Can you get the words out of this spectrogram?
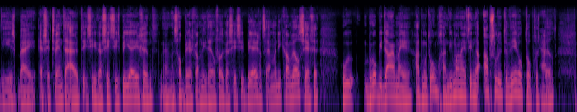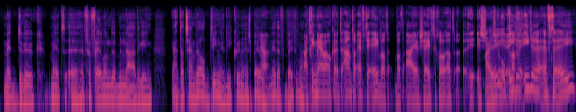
die is bij FC Twente uit, is hij racistisch bejegend. Nou, dan zal Bergkamp niet heel veel racistisch bejegend zijn, maar die kan wel zeggen hoe Brobby daarmee had moeten omgaan. Die man heeft in de absolute wereldtop gespeeld. Met druk, met eh, vervelende benadering. Ja, dat zijn wel dingen die kunnen een speler Ja. net even beter maken. Maar het ging mij ook het aantal FTE wat, wat Ajax heeft. Geloof, dat, eh, is, Maar is de opdracht... ieder- iedere FTE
